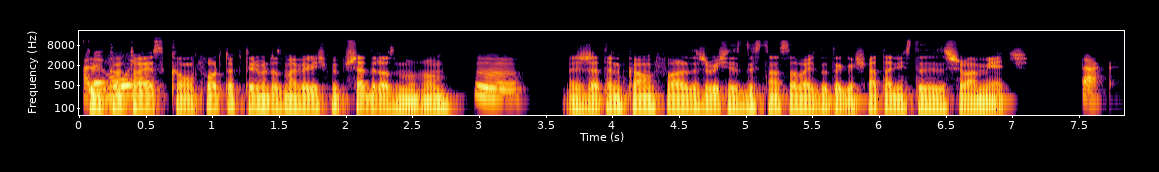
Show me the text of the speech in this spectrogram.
Ale Tylko mój... to jest komfort, o którym rozmawialiśmy przed rozmową, Hmm, że ten komfort, żeby się zdystansować do tego świata, niestety trzeba mieć. tak.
